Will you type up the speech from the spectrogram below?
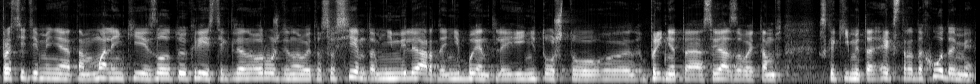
простите меня, там маленький золотой крестик для новорожденного это совсем там не миллиарды, не Бентли и не то, что э, принято связывать там с какими-то экстра доходами,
